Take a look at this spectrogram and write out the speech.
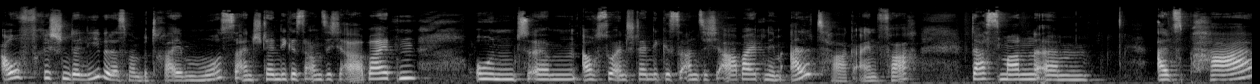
Auffrischen der Liebe, das man betreiben muss. Ein ständiges an sich arbeiten und ähm, auch so ein ständiges an sich arbeiten im Alltag einfach, dass man ähm, als Paar,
